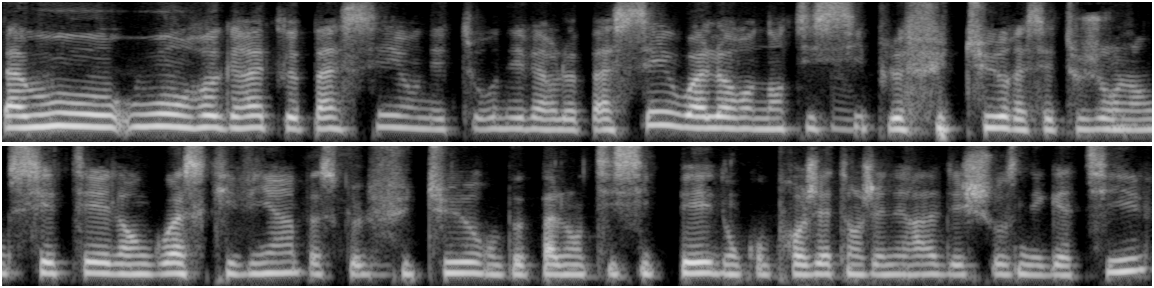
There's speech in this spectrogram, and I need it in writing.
Bah, où, où on regrette le passé on est tourné vers le passé, ou alors on anticipe le futur et c'est toujours l'anxiété, l'angoisse qui vient parce que le futur, on peut pas l'anticiper, donc on projette en général des choses négatives.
